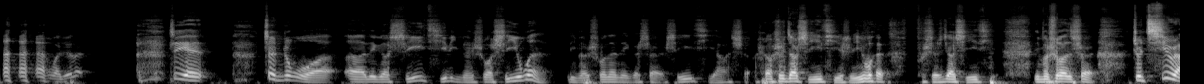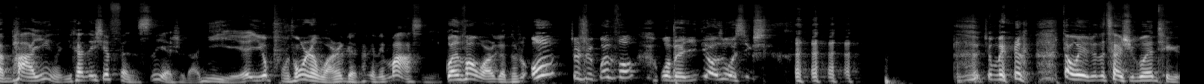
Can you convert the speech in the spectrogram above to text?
吧？我觉得这也。正中我呃那个十一题里面说十一问里面说的那个事儿，十一题啊是是叫十一题，十一问不是叫十一题。你们说的事儿就欺软怕硬，你看那些粉丝也是的，你一个普通人玩梗，他肯定骂死你；官方玩梗，他说哦这是官方，我们一定要做新事。就没人，但我也觉得蔡徐坤挺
